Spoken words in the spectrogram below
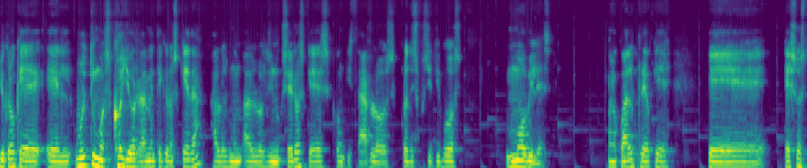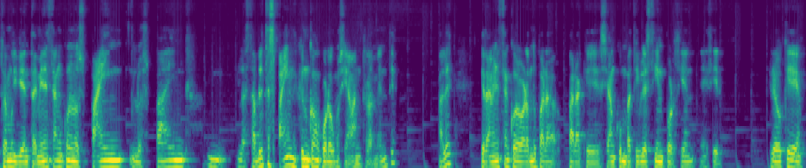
yo creo que el último escollo realmente que nos queda a los, a los Linuxeros, que es conquistar los, los dispositivos móviles. Con lo cual creo que, eso está muy bien. También están con los Pine, los Pine, las tabletas Pine, que nunca me acuerdo cómo se llaman realmente, ¿vale? Que también están colaborando para, para que sean compatibles 100%. Es decir, creo que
